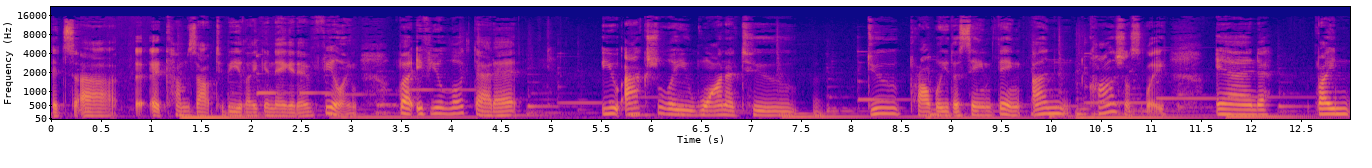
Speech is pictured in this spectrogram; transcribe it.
it's uh it comes out to be like a negative feeling. But if you looked at it, you actually wanted to do probably the same thing unconsciously and by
